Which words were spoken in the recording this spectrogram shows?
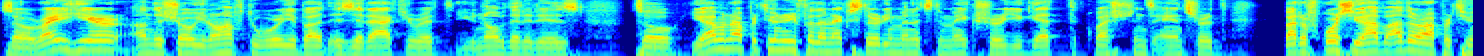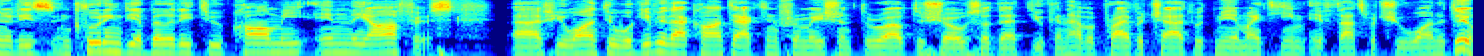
So right here on the show, you don't have to worry about is it accurate. You know that it is. So you have an opportunity for the next 30 minutes to make sure you get the questions answered. But of course, you have other opportunities, including the ability to call me in the office. Uh, if you want to, we'll give you that contact information throughout the show so that you can have a private chat with me and my team if that's what you want to do.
